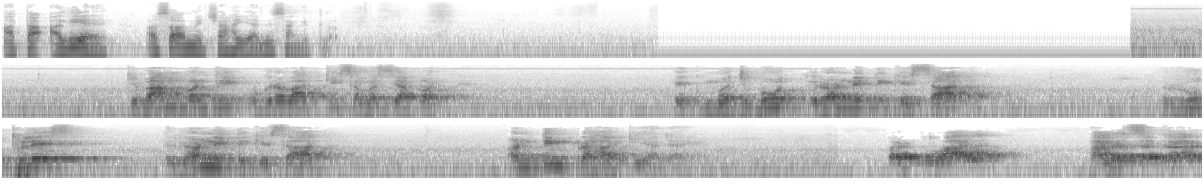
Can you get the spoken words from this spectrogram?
आता आली आहे असं अमित शहा यांनी सांगितलं. कि वामपंथी उग्रवाद की समस्या पर एक मज़बूत रणनीति के साथ रूथलेस रणनीति के साथ अंतिम प्रहार किया जाए। परंतु आज भारत सरकार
